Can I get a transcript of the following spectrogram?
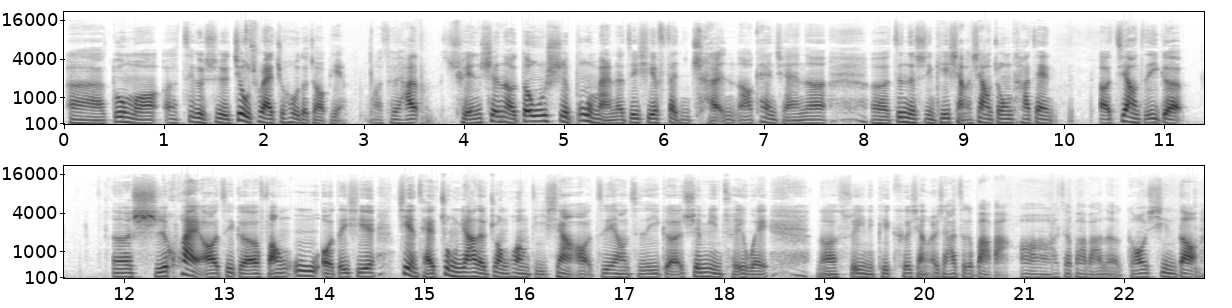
呃多么呃，这个是救出来之后的照片啊，所以他全身呢都是布满了这些粉尘，然后看起来呢，呃，真的是你可以想象中他在呃这样子一个。呃，石块啊，这个房屋哦的一些建材重压的状况底下啊，这样子的一个生命垂危，那所以你可以可想而知，他这个爸爸啊，这爸爸呢高兴到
